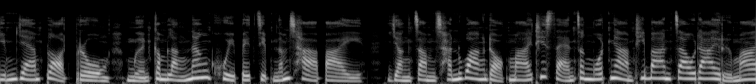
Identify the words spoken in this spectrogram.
ยิ้มแย้มปลอดโปร่งเหมือนกำลังนั่งคุยไปจิบน้ำชาไป ยังจำชั้นวางดอกไม้ที่แสนจะงดงามที่บ้านเจ้าได้หรือไม่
